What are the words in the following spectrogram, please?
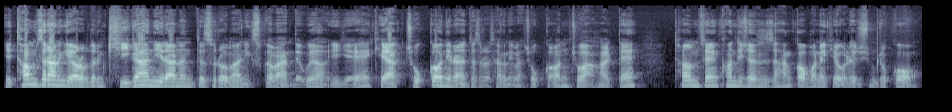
이 terms라는 게 여러분들은 기간이라는 뜻으로만 익숙하면 안 되고요. 이게 계약 조건이라는 뜻으로 사용됩니다. 조건, 조항할 때 terms and conditions 한꺼번에 기억을 해주시면 좋고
